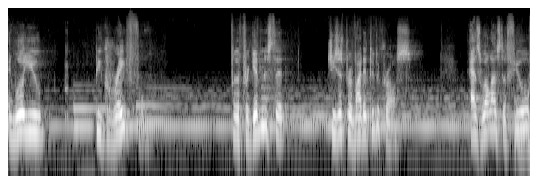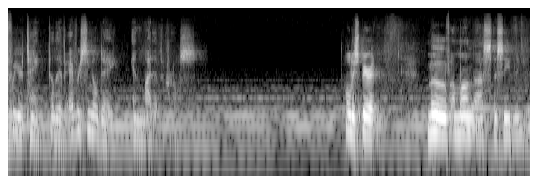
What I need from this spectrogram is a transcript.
And will you be grateful for the forgiveness that Jesus provided through the cross, as well as the fuel for your tank to live every single day in light of the cross? Holy Spirit, move among us this evening.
